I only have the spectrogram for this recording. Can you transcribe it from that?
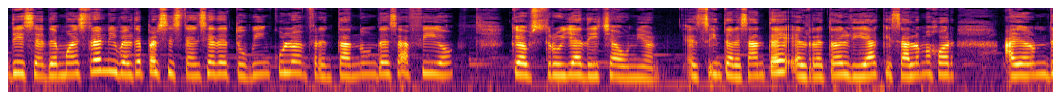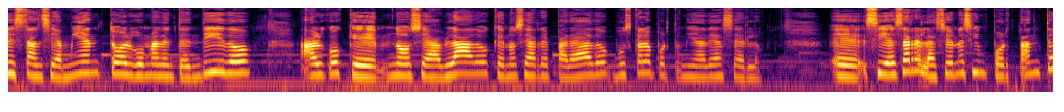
dice, demuestra el nivel de persistencia de tu vínculo enfrentando un desafío que obstruya dicha unión. Es interesante el reto del día, quizá a lo mejor haya un distanciamiento, algún malentendido, algo que no se ha hablado, que no se ha reparado, busca la oportunidad de hacerlo. Eh, si esa relación es importante,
